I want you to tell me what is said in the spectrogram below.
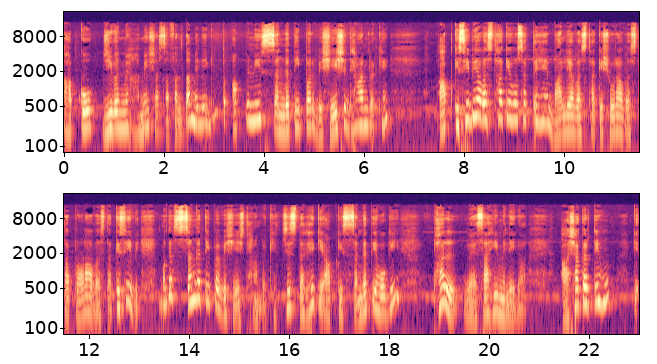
आपको जीवन में हमेशा सफलता मिलेगी। तो अपनी संगति पर विशेष ध्यान रखें। आप किसी भी अवस्था के हो सकते हैं, बाल्यावस्था, किशोरावस्था, प्रौढ़ावस्था, किसी भी। मगर संगति पर विशेष ध्यान रखें। जिस तरह की आपकी संगति होगी, फल वैसा ही मिलेगा। आशा करती हूँ कि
